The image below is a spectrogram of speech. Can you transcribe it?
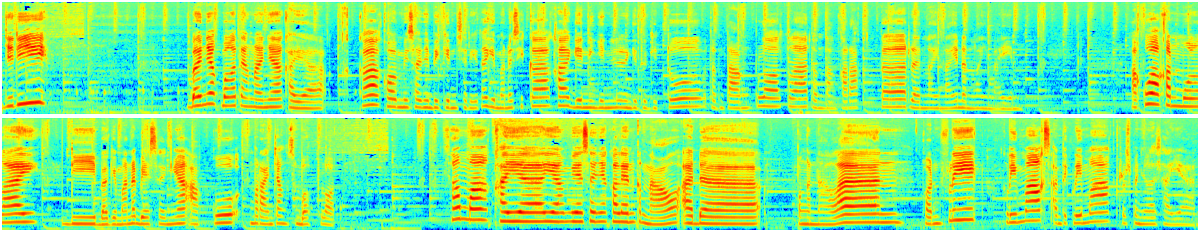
Jadi banyak banget yang nanya kayak kak kalau misalnya bikin cerita gimana sih kak? Kak gini-gini dan gitu-gitu tentang plot lah tentang karakter dan lain-lain dan lain-lain. Aku akan mulai di bagaimana biasanya aku merancang sebuah plot. Sama kayak yang biasanya kalian kenal ada pengenalan, konflik, klimaks, anti klimaks, terus penyelesaian.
